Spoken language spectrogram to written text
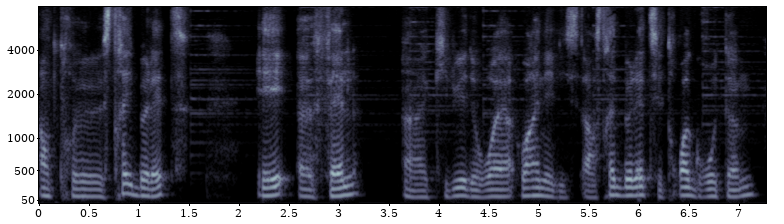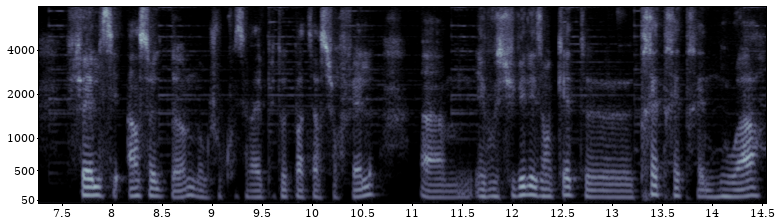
entre Stray Bullet et Fell, qui lui est de Warren Ellis. Alors Stray Bullet, c'est trois gros tomes. Fell, c'est un seul tome, donc je vous conseillerais plutôt de partir sur Fell. Euh, et vous suivez les enquêtes euh, très très très noires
